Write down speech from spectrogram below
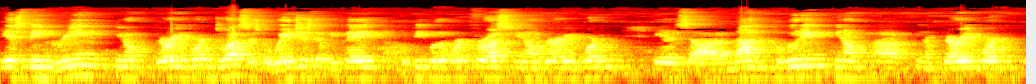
Is being green, you know, very important to us? Is the wages that we pay the people that work for us, you know, very important? Is uh, non-polluting, you know, uh, you know, very important?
